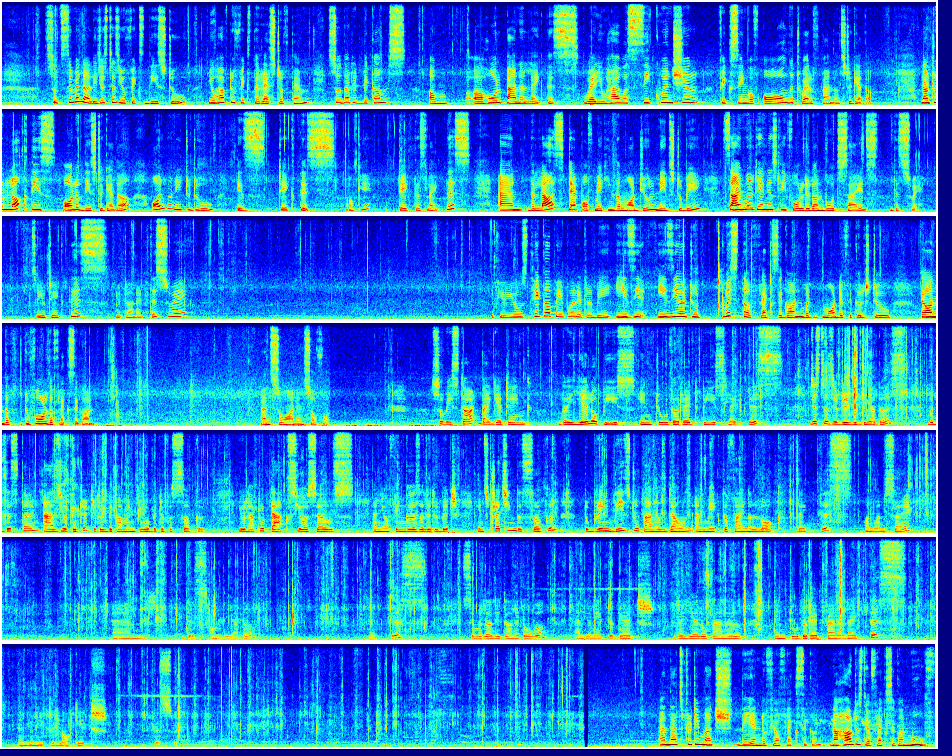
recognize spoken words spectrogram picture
So similarly, just as you fix these two, you have to fix the rest of them so that it becomes um, a whole panel like this, where you have a sequential fixing of all the 12 panels together. Now to lock these, all of these together, all you need to do is take this, okay? Take this like this and the last step of making the module needs to be simultaneously folded on both sides this way. So you take this, you turn it this way. If you use thicker paper it will be easy, easier to twist the flexagon but more difficult to turn the to fold the flexagon and so on and so forth. So we start by getting the yellow piece into the red piece like this just as you did with the others but this time as you put it it will become into a bit of a circle. You'll have to tax yourselves and your fingers a little bit in stretching this circle to bring these two panels down and make the final lock like this on one side and this on the other like this similarly turn it over. And you need to get the yellow panel into the red panel like this. And you need to lock it this way. And that's pretty much the end of your flexagon now how does your flexagon move?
